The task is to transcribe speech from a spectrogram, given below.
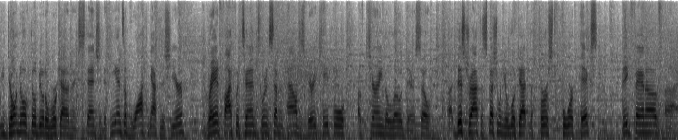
We don't know if they'll be able to work out an extension. If he ends up walking after this year, Gray at 5'10, 207 pounds, is very capable of carrying the load there. So uh, this draft, especially when you look at the first four picks, big fan of. Uh,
